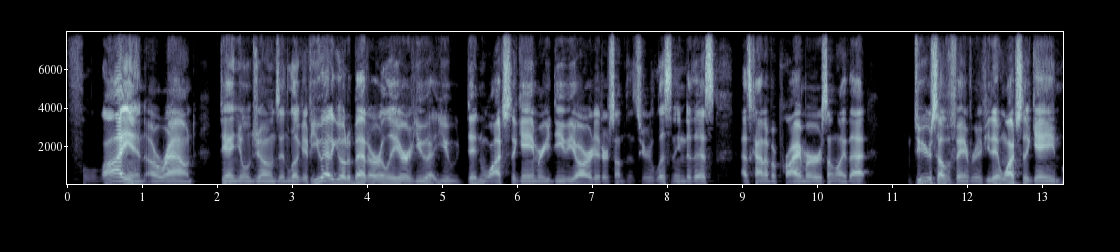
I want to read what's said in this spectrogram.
flying around Daniel Jones. And look, if you had to go to bed early, or if you you didn't watch the game, or you DVR'd it, or something, so you're listening to this as kind of a primer or something like that, do yourself a favor. If you didn't watch the game,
